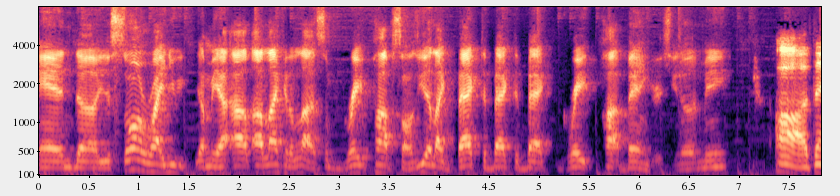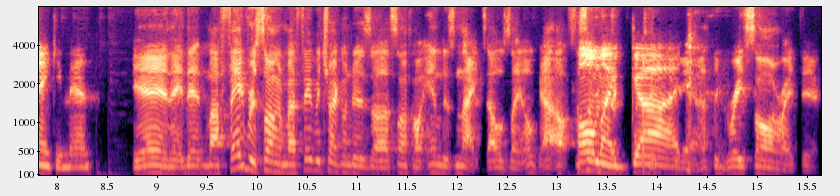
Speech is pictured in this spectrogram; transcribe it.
And uh, your songwriting, you, I mean, I, I, like it a lot. Some great pop songs. You had like back to back to back great pop bangers. You know what I mean? Oh, thank you, man. Yeah, they, they, my favorite song, my favorite track on this uh, song called "Endless Nights." I was like, okay. I, oh my god, yeah, that's a great song right there.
